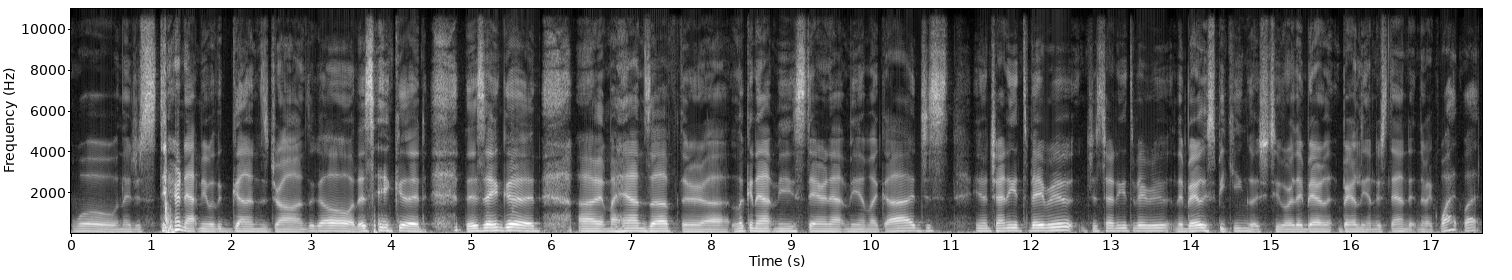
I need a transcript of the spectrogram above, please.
whoa, and they're just staring at me with the guns drawn. It's like, oh, this ain't good, this ain't good. Uh, my hands up, they're uh, looking at me, staring at me. I'm like, ah, just you know, trying to get to Beirut, just trying to get to Beirut. They barely speak English too, or they barely barely understand it. And they're like, what, what?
